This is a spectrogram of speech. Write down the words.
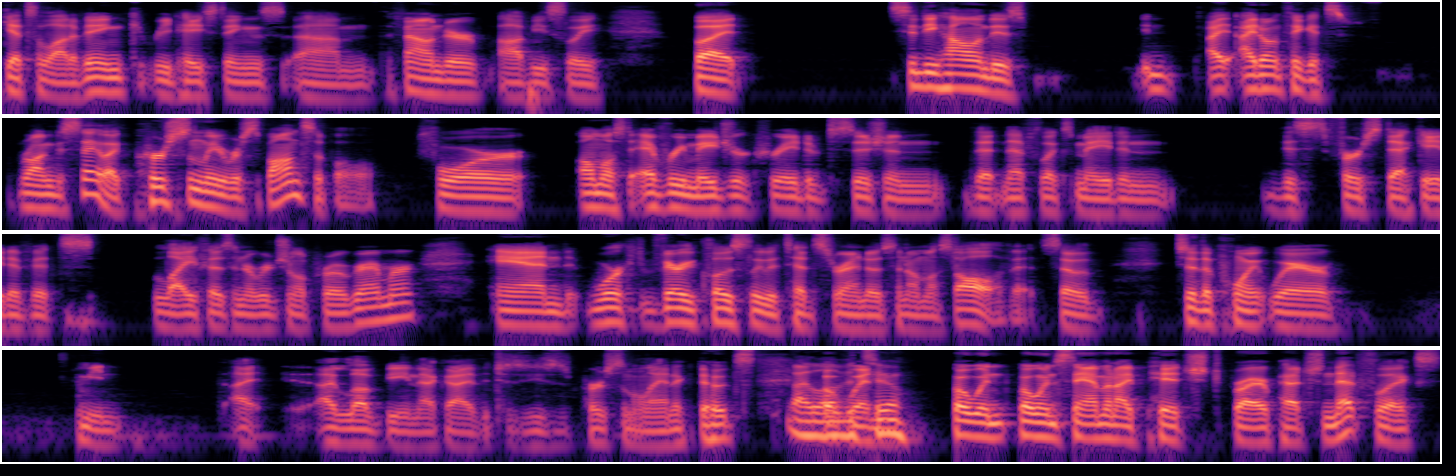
gets a lot of ink. Reed Hastings, um, the founder, obviously, but Cindy Holland is. I, I don't think it's wrong to say like personally responsible for almost every major creative decision that Netflix made in this first decade of its life as an original programmer and worked very closely with Ted Sarandos in almost all of it. So to the point where I mean I, I love being that guy that just uses personal anecdotes. I love but it when, too. But when but when Sam and I pitched Briarpatch to Netflix,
